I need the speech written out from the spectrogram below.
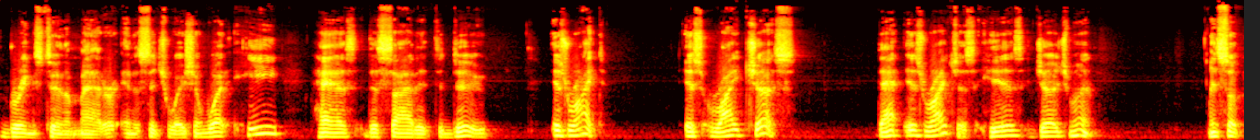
brings to the matter in a situation, what he has decided to do is right. It's righteous. That is righteous, his judgment. And so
